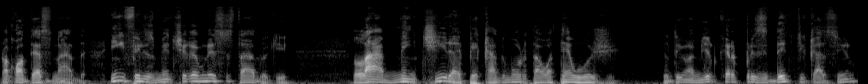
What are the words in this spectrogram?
Não acontece nada. Infelizmente chegamos nesse estado aqui. Lá mentira é pecado mortal até hoje. Eu tenho um amigo que era presidente de cassino,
